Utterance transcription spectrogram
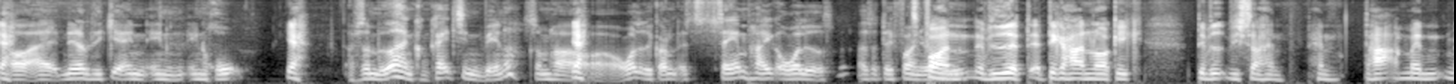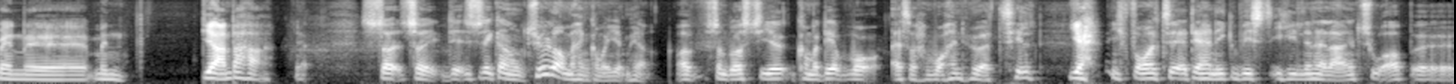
Ja. og at netop det giver en, en, en ro. Ja. Og så møder han konkret sine venner, som har Ja. ja. overlevet godt. Sam har ikke overlevet. Altså, det får han vide. han at vide, at, at det har han nok ikke. Det ved vi så, han, han har, men, men, øh, men de andre har. Så, så det, jeg synes ikke, der er nogen tvivl om, at han kommer hjem her. Og som du også siger, kommer der, hvor, altså, hvor han hører til, Ja, i forhold til, at det han ikke vidst i hele den her lange tur op øh,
